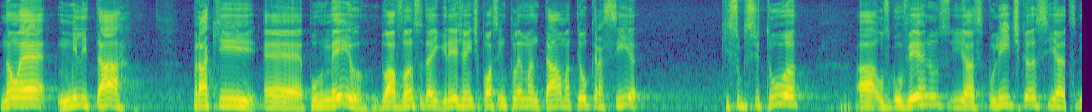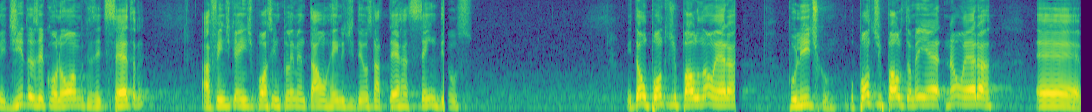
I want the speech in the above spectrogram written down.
não é militar para que, é, por meio do avanço da igreja, a gente possa implementar uma teocracia que substitua ah, os governos e as políticas e as medidas econômicas, etc., a fim de que a gente possa implementar um reino de Deus na terra sem Deus. Então, o ponto de Paulo não era político, o ponto de Paulo também é, não era é,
